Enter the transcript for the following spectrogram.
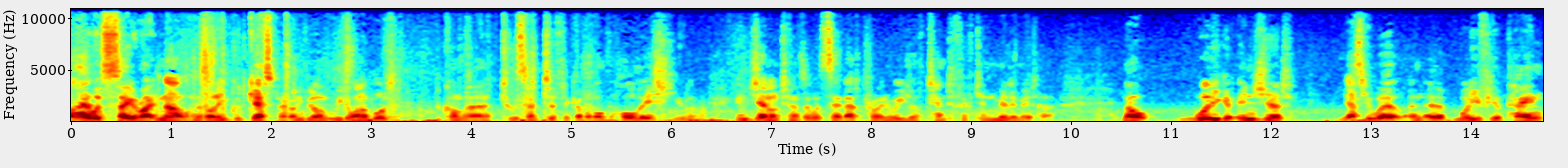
I would say right now, and it's only a good guess, but we don't, we don't want to go to become uh, too scientific about the whole issue. In general terms, I would say that's probably in the region of 10 to 15 millimeter. Now, will you get injured? Yes, you will. And uh, will you feel pain?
